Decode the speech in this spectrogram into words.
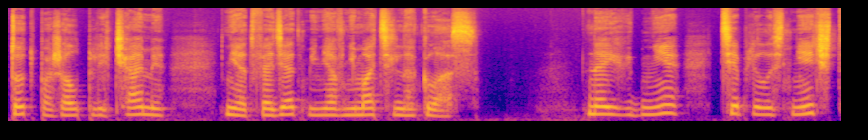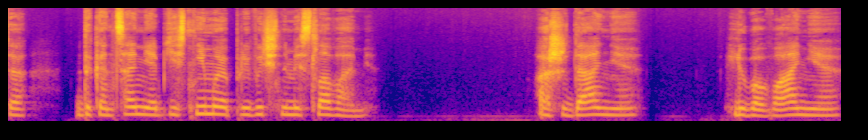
Тот пожал плечами, не отводя от меня внимательных глаз. На их дне теплилось нечто, до конца необъяснимое привычными словами. Ожидание, любование,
